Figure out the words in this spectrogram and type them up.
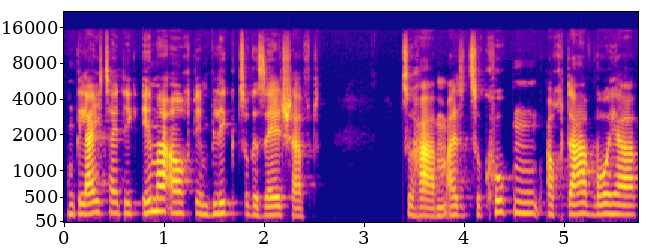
und gleichzeitig immer auch den Blick zur Gesellschaft zu haben, also zu gucken, auch da, woher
